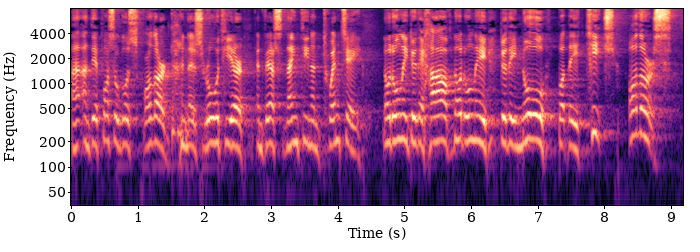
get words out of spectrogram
And the apostle goes further down this road here in verse 19 and 20. Not only do they have, not only do they know, but they teach others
